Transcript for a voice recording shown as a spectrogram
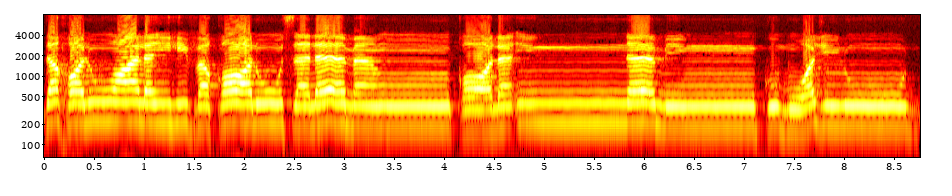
دخلوا عليه فقالوا سلاما قال إنا منكم وجلون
